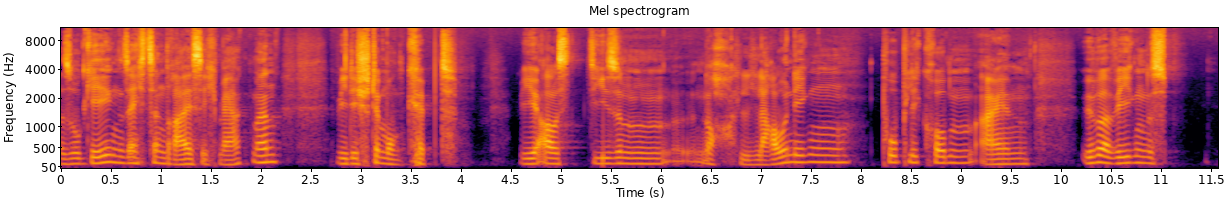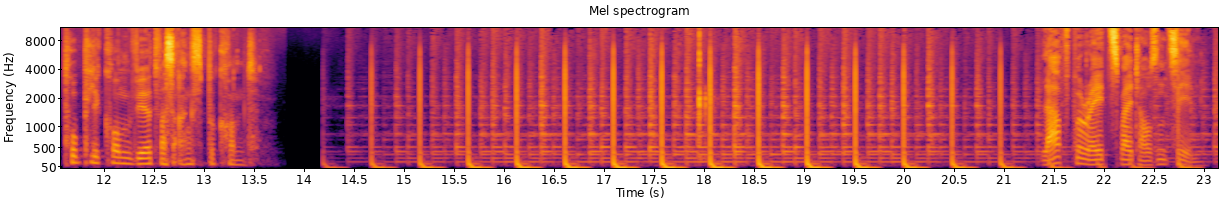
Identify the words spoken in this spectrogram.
Also gegen 16.30 merkt man, wie die Stimmung kippt. Wie aus diesem noch launigen Publikum ein überwiegendes Publikum wird, was Angst bekommt. Love Parade 2010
